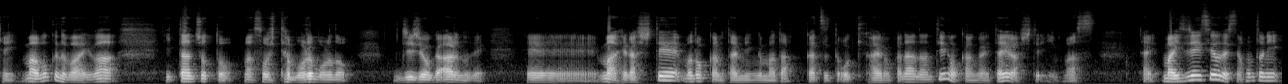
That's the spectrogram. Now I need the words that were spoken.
はい、まあ僕の場合は一旦ちょっと、まあ、そういった もろもろの事情があるので、えー、まあ減らして、まあ、どっかのタイミングまたガツッと大きく入ろうかななんていうのを考えたりはしています。はいまあ、いずれにせよですね本当に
